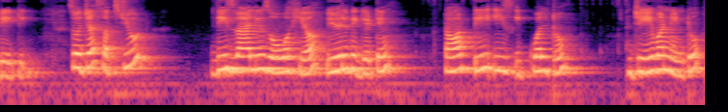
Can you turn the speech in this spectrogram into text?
dt. So just substitute these values over here. We will be getting torque T is equal to J1 into.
